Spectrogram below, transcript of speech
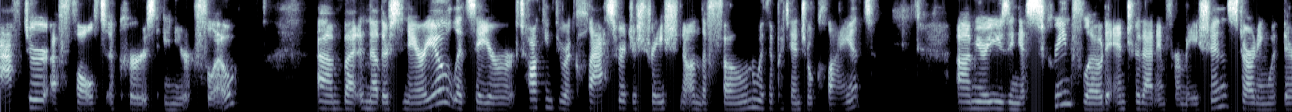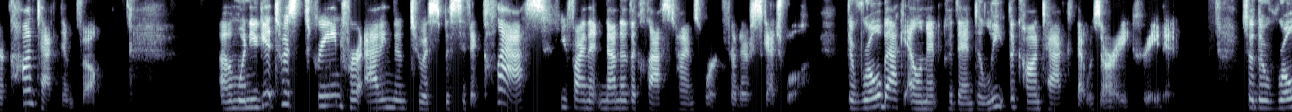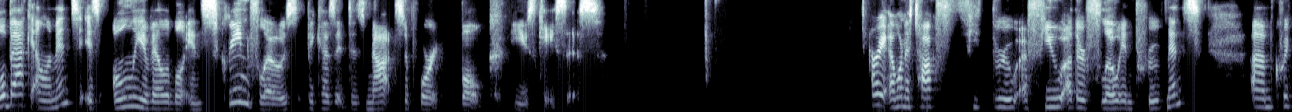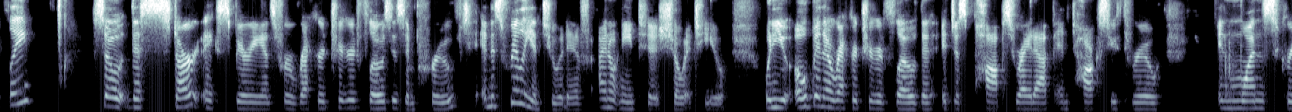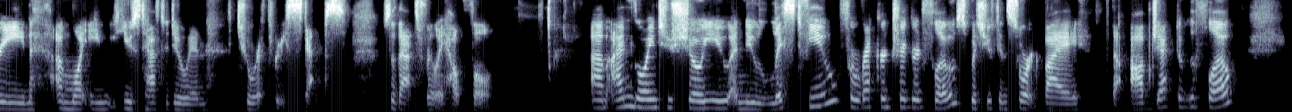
after a fault occurs in your flow. Um, but another scenario, let's say you're talking through a class registration on the phone with a potential client um, you're using a screen flow to enter that information, starting with their contact info. Um, when you get to a screen for adding them to a specific class, you find that none of the class times work for their schedule. The rollback element could then delete the contact that was already created. So the rollback element is only available in screen flows because it does not support bulk use cases. All right, I want to talk through a few other flow improvements um, quickly. So the start experience for record triggered flows is improved and it's really intuitive. I don't need to show it to you. When you open a record triggered flow, that it just pops right up and talks you through in one screen um, what you used to have to do in two or three steps. So that's really helpful. Um, I'm going to show you a new list view for record triggered flows, which you can sort by the object of the flow.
